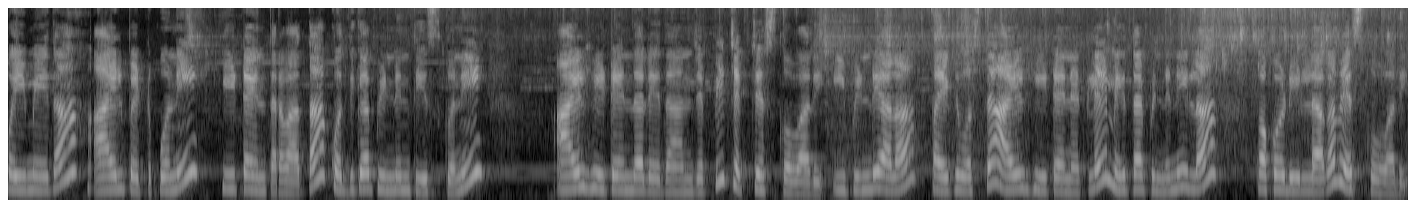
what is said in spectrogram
పొయ్యి మీద ఆయిల్ పెట్టుకొని హీట్ అయిన తర్వాత కొద్దిగా పిండిని తీసుకొని ఆయిల్ హీట్ అయిందా లేదా అని చెప్పి చెక్ చేసుకోవాలి. ఈ పిండి అలా పైకి వస్తే ఆయిల్ హీట్ అయినట్లే మిగతా పిండిని ఇలా పకోడీలాగా వేసుకోవాలి.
